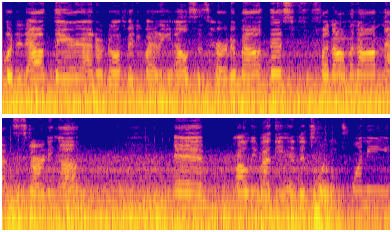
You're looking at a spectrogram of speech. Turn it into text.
put it out there. I don't know if anybody else has heard about this phenomenon that's starting up. And probably by the end of 2020,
